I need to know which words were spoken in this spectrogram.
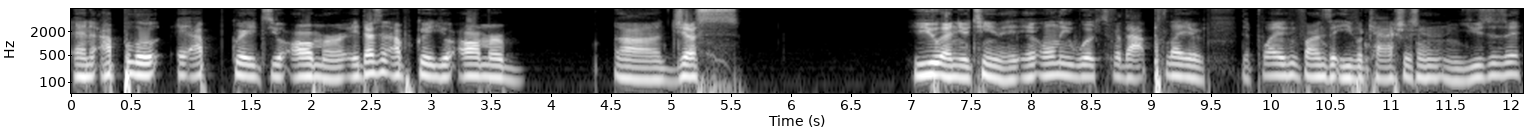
and upload it upgrades your armor. It doesn't upgrade your armor uh, just you and your teammate. It only works for that player. The player who finds the Evo Caches and uses it,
